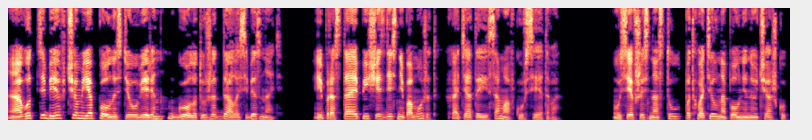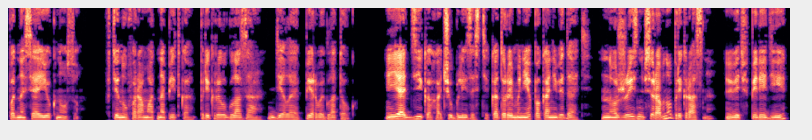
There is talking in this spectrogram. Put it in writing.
«А вот тебе, в чем я полностью уверен, голод уже дал о себе знать. И простая пища здесь не поможет, хотя ты и сама в курсе этого». Усевшись на стул, подхватил наполненную чашку, поднося ее к носу. Втянув аромат напитка, прикрыл глаза, делая первый глоток. Я дико хочу близости, которой мне пока не видать. Но жизнь все равно прекрасна, ведь впереди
